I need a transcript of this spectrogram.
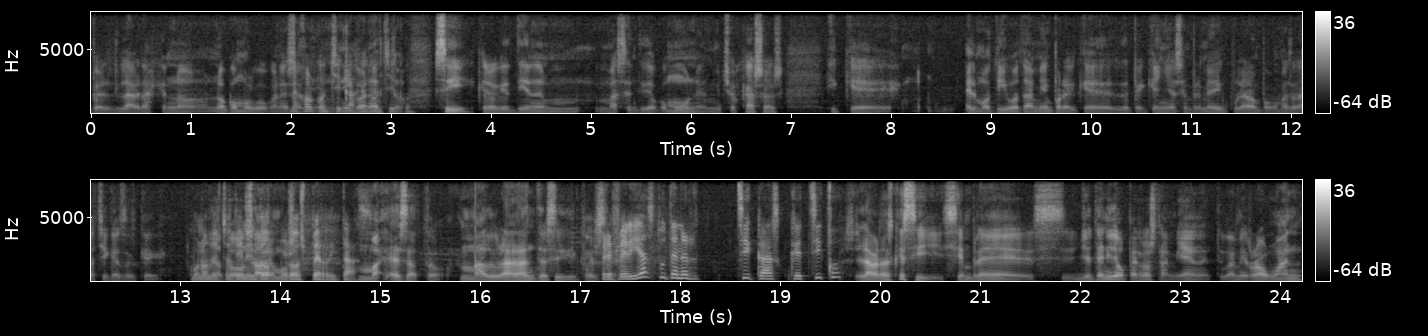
Pues la verdad es que no, no comulgo con eso. Mejor ni- con ni chicas que con chicos. Sí, creo que tienen más sentido común en muchos casos y que el motivo también por el que desde pequeño siempre me vinculaba un poco más a las chicas es que, Bueno, de hecho tienes do- dos perritas. ma- exacto, madurar antes y pues... eh, ¿Preferías tú tener chicas que chicos? La verdad es que sí, siempre... Yo he tenido perros también, tuve a mi Rowan,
